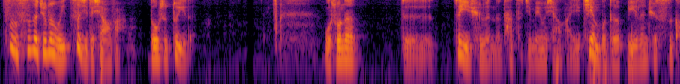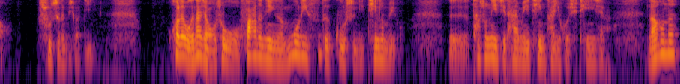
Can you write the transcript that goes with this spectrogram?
自私的就认为自己的想法都是对的。我说呢，这这一群人呢，他自己没有想法，也见不得别人去思考，素质的比较低。后来我跟他讲，我说我发的那个莫里斯的故事你听了没有？呃，他说那集他还没听，他一会儿去听一下。然后呢，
